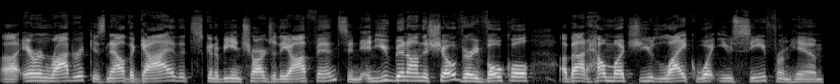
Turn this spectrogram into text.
Uh, Aaron Roderick is now the guy that's going to be in charge of the offense, and, and you've been on the show very vocal about how much you like what you see from him.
